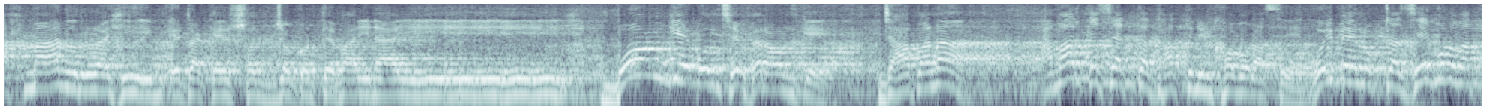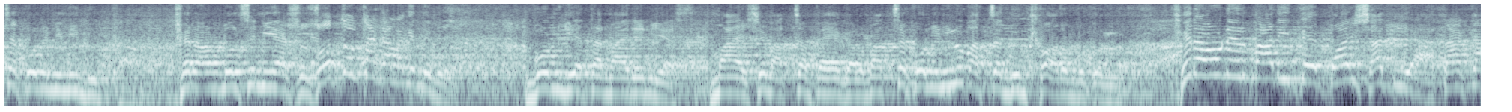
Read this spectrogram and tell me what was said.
রাহমানুর রহিম, এটাকে সহ্য করতে পারি নাই। বোন গিয়ে বলছে ফেরাউনকে, জাহাপানা, আমার কাছে একটা ধাত্রীর খবর আছে। ওই মেয়ে লোকটা যে কোনো বাচ্চা করে নিলি দুধ খায়। ফেরাউন বলছে, নিয়ে আসো, যত টাকা লাগে দেবো। বোন গিয়ে তার মায়ের নিয়ে আসে মা এসে বাচ্চা পেয়ে গেল, বাচ্চা কোলে নিল, বাচ্চা দুধ খাওয়া আরম্ভ করল। ফেরাউনের বাড়িতে পয়সা দিয়া, টাকা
